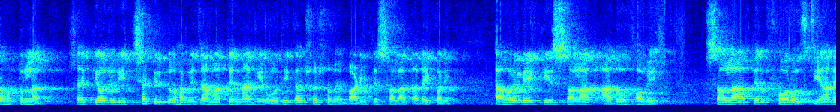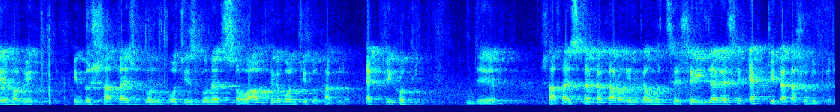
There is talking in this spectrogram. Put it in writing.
রহমতুল্লাহ। সে কেউ যদি ইচ্ছাকৃতভাবে জামাতে না গিয়ে অধিকাংশ সময় বাড়িতে সলাৎ আদায় করে, তাহলে কি সলাৎ আদৌ হবে? সলাতের ফরজটি আদায় হবে, কিন্তু সাতাইশ গুণ, পঁচিশ গুণের স্বভাব থেকে বঞ্চিত থাকল। একটি ক্ষতি, যে সাতাইশ টাকা কারও ইনকাম হচ্ছে, সেই জায়গায় সে একটি টাকা শুধু পেল।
